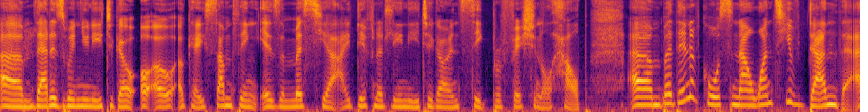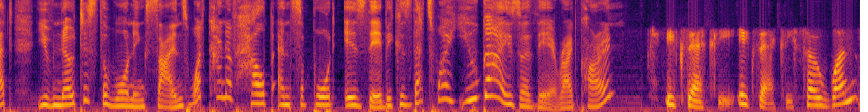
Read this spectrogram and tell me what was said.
Um, that is when you need to go. Oh, oh, okay, something is amiss here. I definitely need to go and seek professional help. Um, but then, of course, now once you've done that, you've noticed the warning signs. What kind of help and support is there? Because that's why you guys are there, right, Karen? Exactly, exactly. So once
